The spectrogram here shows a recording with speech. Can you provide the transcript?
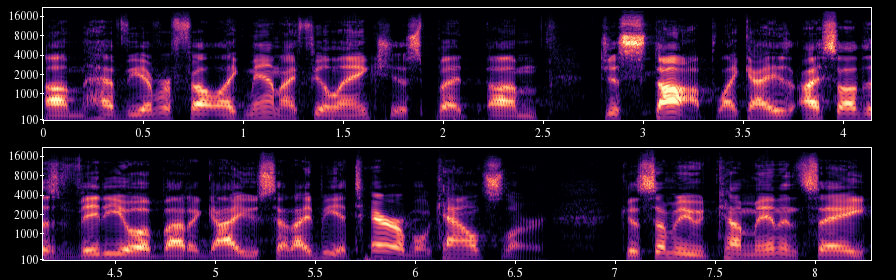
Um, have you ever felt like, man, I feel anxious, but um, just stop? Like, I, I saw this video about a guy who said, I'd be a terrible counselor because somebody would come in and say,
